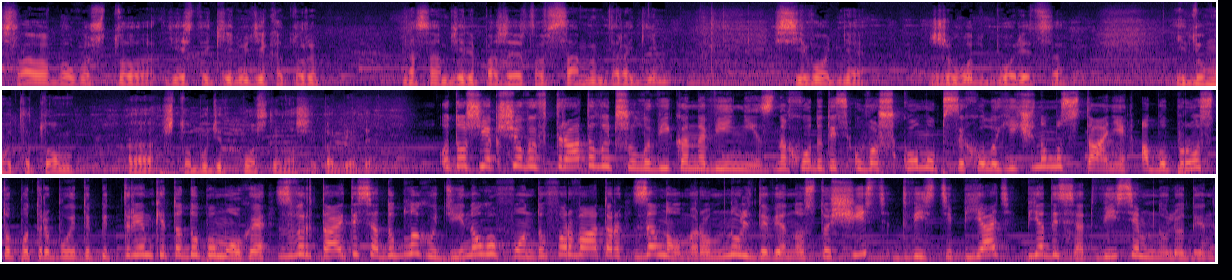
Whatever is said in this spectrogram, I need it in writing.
Слава богу, что есть такие люди, которые на самом деле, пожертвовав самым дорогим, сегодня живут, борются и думают о том, э, что будет после нашей победы. Отож, якщо ви втратили чоловіка на війні, знаходитесь у важкому психологічному стані або просто потребуєте підтримки та допомоги, звертайтеся до благодійного фонду Форватор за номером 096 205 5801.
